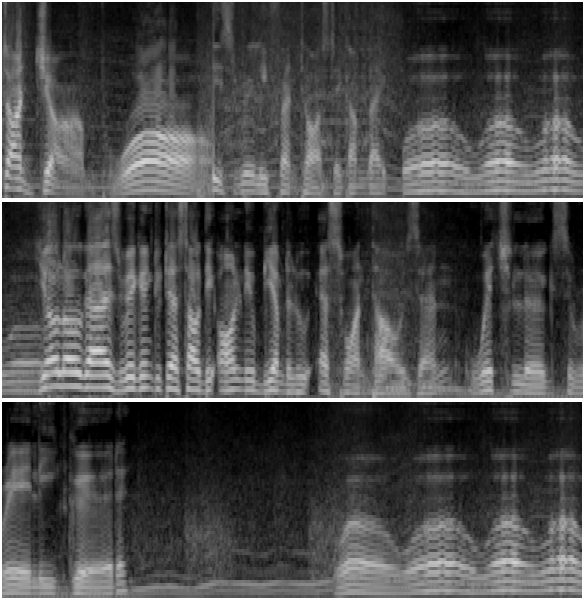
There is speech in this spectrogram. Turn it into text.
stunt jump. Whoa. It's really fantastic. I'm like whoa whoa whoa whoa. Yolo guys we're going to test out the all new bmw s1000 which looks really good. Whoa whoa whoa whoa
